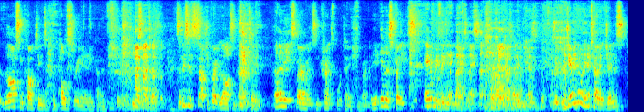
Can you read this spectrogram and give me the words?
Larson cartoons are compulsory in any kind of decent So this is such a great Larson cartoon. Early experiments in transportation. Right? It illustrates everything that matters. so general intelligence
